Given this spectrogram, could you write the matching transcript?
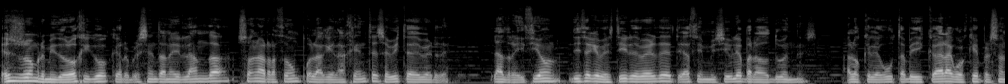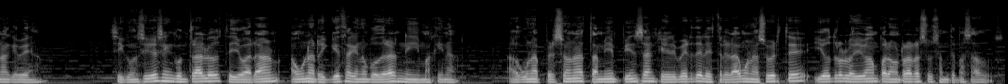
Esos hombres mitológicos que representan a Irlanda son la razón por la que la gente se viste de verde. La tradición dice que vestir de verde te hace invisible para los duendes, a los que les gusta pellizcar a cualquier persona que vean. Si consigues encontrarlos te llevarán a una riqueza que no podrás ni imaginar. Algunas personas también piensan que el verde les traerá buena suerte y otros lo llevan para honrar a sus antepasados.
